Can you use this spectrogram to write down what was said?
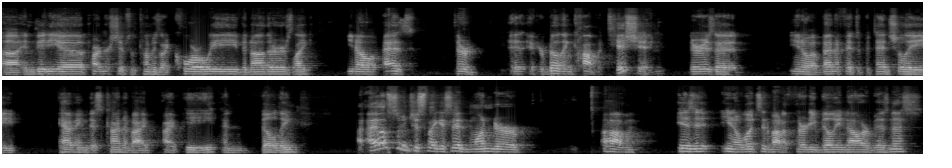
uh, NVIDIA partnerships with companies like CoreWeave and others. Like, you know, as they're if you're building competition, there is a, you know, a benefit to potentially having this kind of IP and building. I also just, like I said, wonder um, is it, you know, what's it about a $30 billion business?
